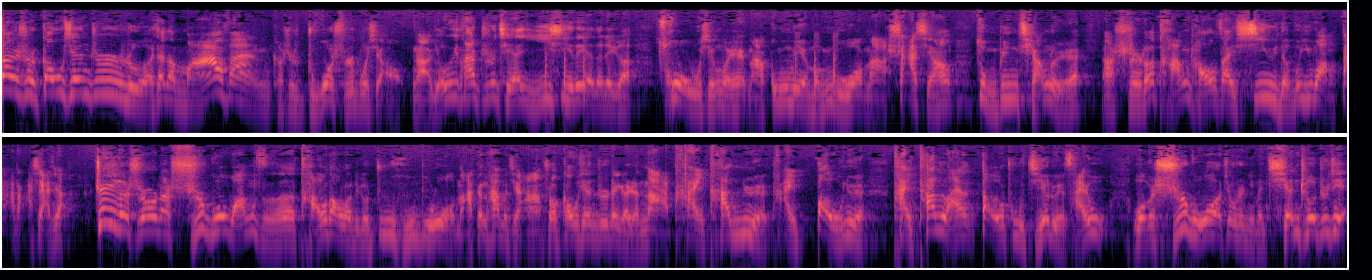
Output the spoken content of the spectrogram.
但是高仙芝惹下的麻烦可是着实不小啊！由于他之前一系列的这个错误行为啊，攻灭盟国啊，杀降、纵兵强掠啊，使得唐朝在西域的威望大大下降。这个时候呢，十国王子逃到了这个诸胡部落嘛，跟他们讲说高仙芝这个人呐，太贪虐、太暴虐、太贪婪，到处劫掠财物。我们十国就是你们前车之鉴。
